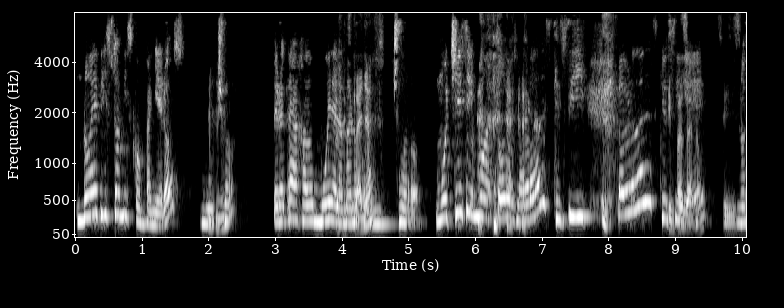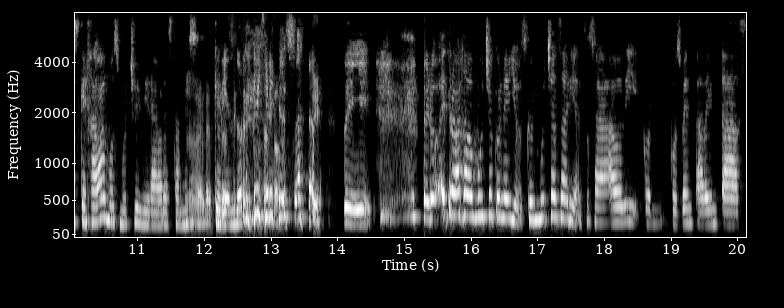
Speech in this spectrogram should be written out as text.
no he visto a mis compañeros mucho, pero he trabajado muy de la mano con un chorro. Muchísimo a todos, la verdad es que sí, la verdad es que sí, ¿eh? Nos quejábamos mucho y mira, ahora estamos queriendo regresar. Sí. pero he trabajado mucho con ellos, con muchas áreas, o sea, Audi con postventa, ventas,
